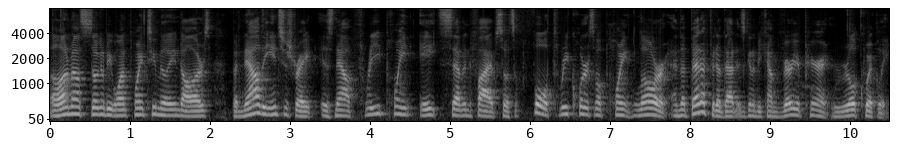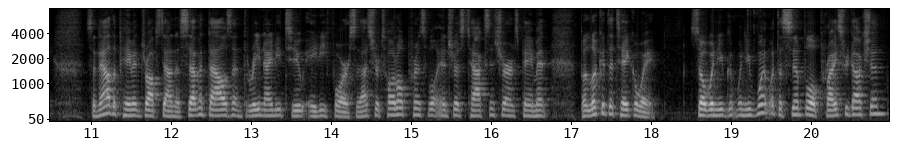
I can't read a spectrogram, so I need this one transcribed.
The loan amount's still going to be 1.2 million dollars. But now the interest rate is now 3.875. So it's a full three quarters of a point lower. And the benefit of that is going to become very apparent real quickly. So now the payment drops down to $7,392.84. So that's your total principal interest tax insurance payment. But look at the takeaway. So when you when you went with the simple price reduction,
